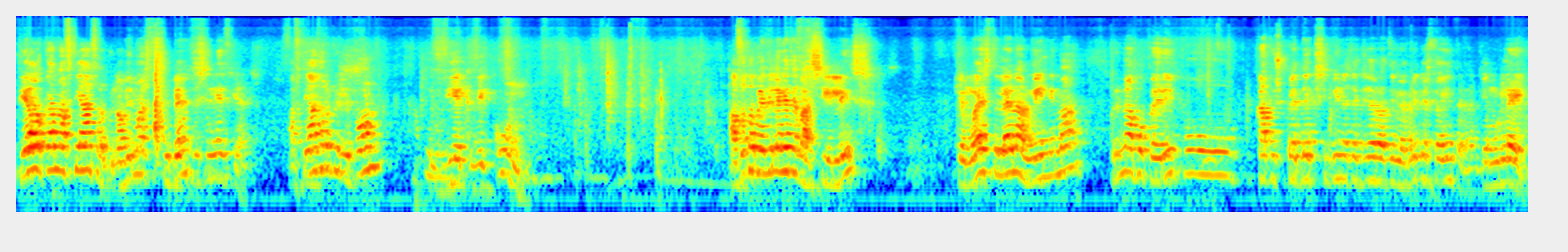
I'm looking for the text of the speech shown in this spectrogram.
Τι άλλο κάνουν αυτοί οι άνθρωποι, να είμαστε στην πέμπτη συνήθεια. Αυτοί οι άνθρωποι λοιπόν διεκδικούν. Αυτό το παιδί λέγεται Βασίλης και μου έστειλε ένα μήνυμα πριν από περίπου κάποιους 5-6 μήνες, δεν ξέρω τι με βρήκε στο ίντερνετ και μου λέει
